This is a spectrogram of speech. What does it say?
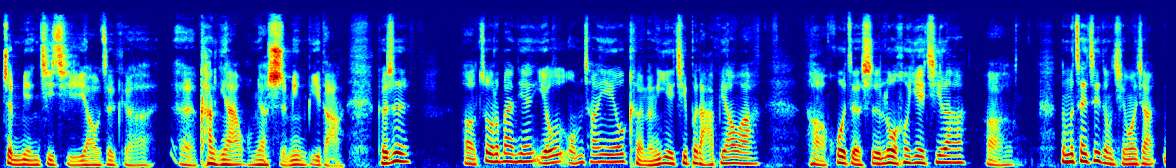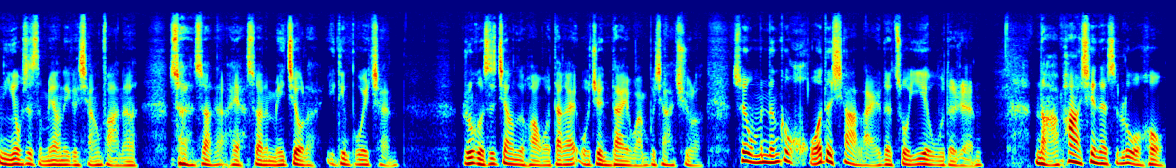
正面积极，要这个呃抗压，我们要使命必达。可是哦，做了半天，有我们常也有可能业绩不达标啊，好，或者是落后业绩啦，啊。那么在这种情况下，你又是什么样的一个想法呢？算了算了，哎呀，算了，没救了，一定不会成。如果是这样子的话，我大概我觉得你大概也玩不下去了。所以，我们能够活得下来的做业务的人，哪怕现在是落后，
